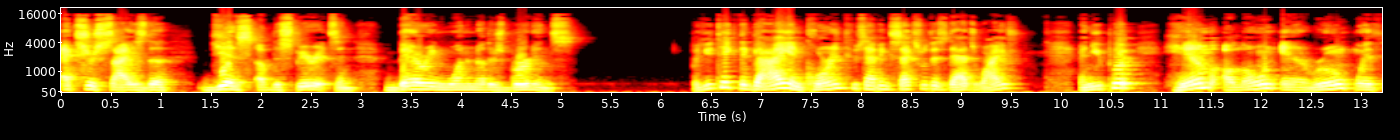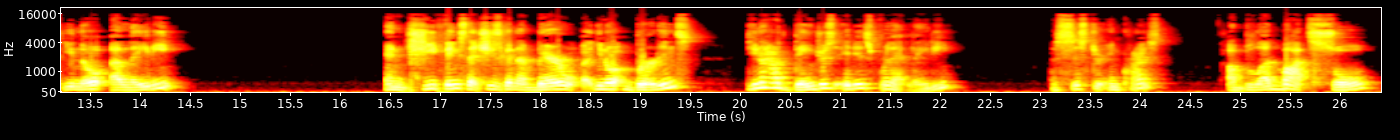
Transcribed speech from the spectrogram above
exercise the gifts of the spirits and bearing one another's burdens. But you take the guy in Corinth who's having sex with his dad's wife and you put him alone in a room with, you know, a lady. and she thinks that she's going to bear, you know, burdens. Do you know how dangerous it is for that lady? A sister in Christ? A blood bought soul?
